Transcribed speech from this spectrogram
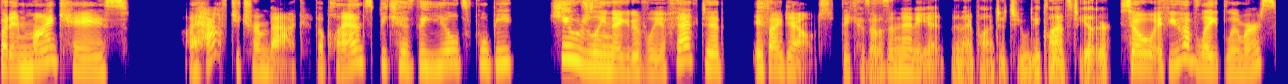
But in my case, I have to trim back the plants because the yields will be hugely negatively affected if I don't, because I was an idiot and I planted too many plants together. So if you have late bloomers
